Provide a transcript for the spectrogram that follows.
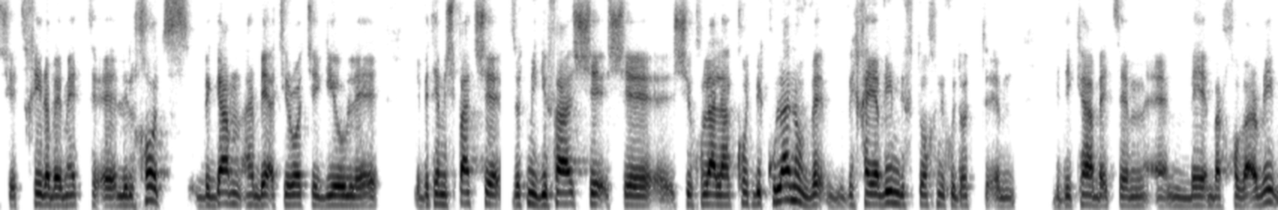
שהתחילה באמת ללחוץ, וגם הרבה עתירות שהגיעו לבתי משפט, שזאת מגיפה ש, ש, שיכולה להכות בכולנו, ו, וחייבים לפתוח נקודות בדיקה בעצם ברחוב הערבי.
